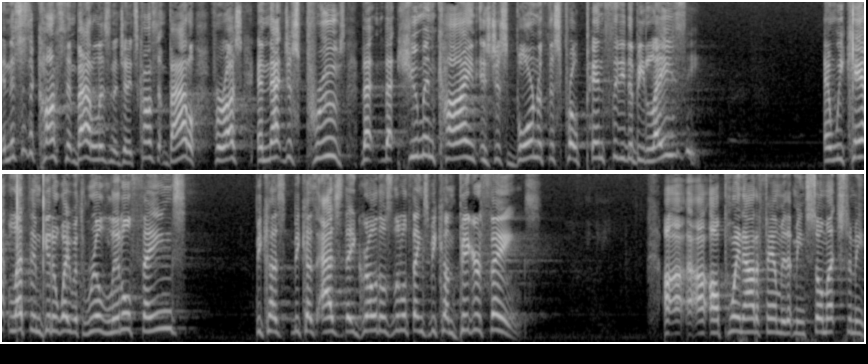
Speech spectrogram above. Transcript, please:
And this is a constant battle, isn't it, Jenny? It's a constant battle for us, and that just proves that, that humankind is just born with this propensity to be lazy and we can't let them get away with real little things Because, because as they grow, those little things become bigger things. I, will point out a family that means so much to me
